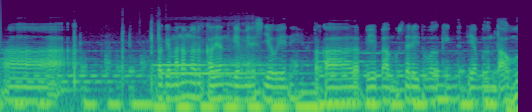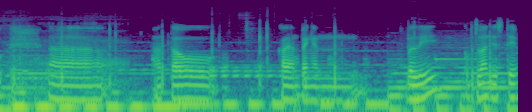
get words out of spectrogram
Eh, bagaimana menurut kalian game ini sejauh ini? Apakah lebih bagus dari The Walking Dead? Ya belum tahu. Eh, atau kalian pengen beli? Kebetulan di Steam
